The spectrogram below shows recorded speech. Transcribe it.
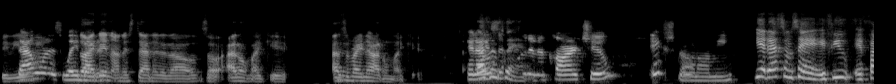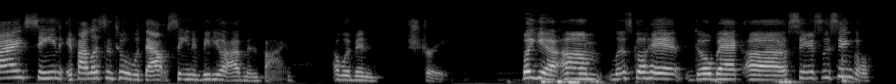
video. That one is way so better. I didn't understand it at all. So I don't like it. As of Hmm. right now, I don't like it. and I That's was what I'm listening in a car too. It's grown on me. Yeah, that's what I'm saying. If you if I seen if I listened to it without seeing the video, I've been fine. I would have been straight. But yeah, um, let's go ahead, go back. Uh seriously single.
